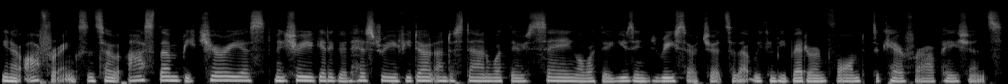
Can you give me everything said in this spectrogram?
you know, offerings. And so ask them, be curious, make sure you get a good history. If you don't understand what they're saying or what they're using, research it so that we can be better informed to care for our patients.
